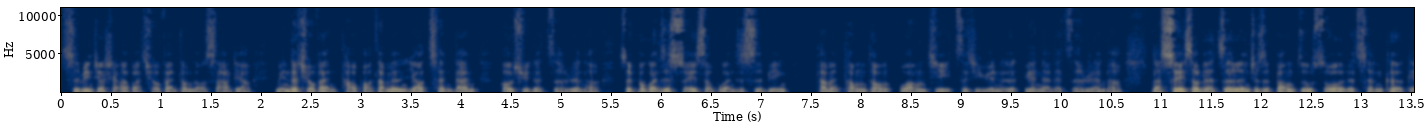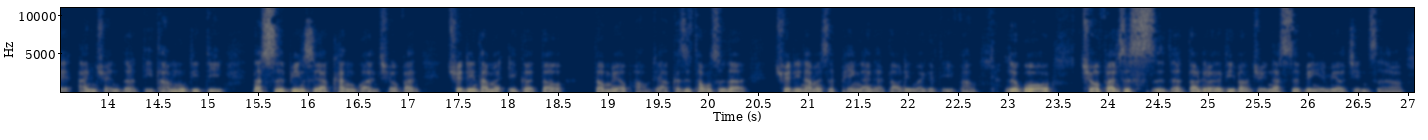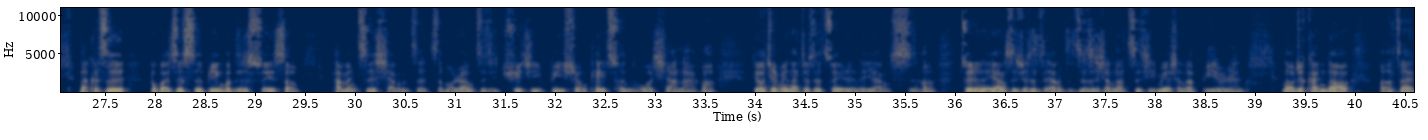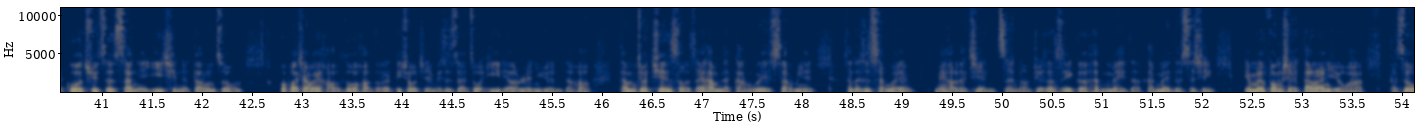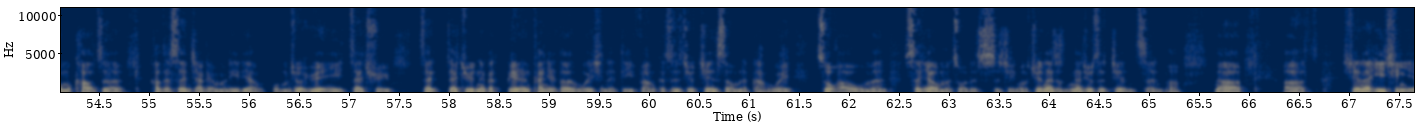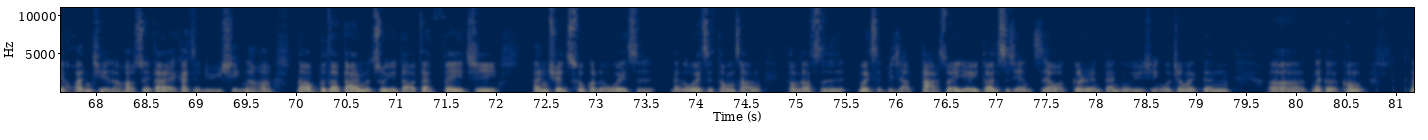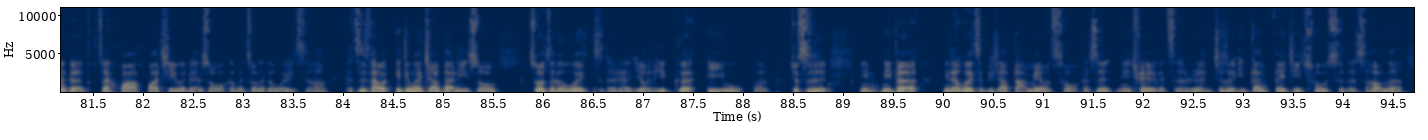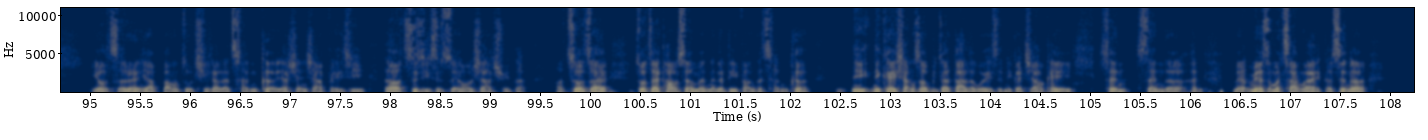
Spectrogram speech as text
士兵就想要把囚犯通通杀掉，免得囚犯逃跑，他们要承担后续的责任哈。所以不管是水手，不管是士兵。他们通通忘记自己原来原来的责任哈，那水手的责任就是帮助所有的乘客可以安全的抵达目的地，那士兵是要看管囚犯，确定他们一个都。都没有跑掉，可是同时呢，确定他们是平安的到另外一个地方。如果囚犯是死的到另外一个地方去，那士兵也没有尽责啊。那可是不管是士兵或者是水手，他们只想着怎么让自己趋吉避凶，可以存活下来哈。弟兄姐妹，那就是罪人的样式哈。罪人的样式就是这样子，只是想到自己，没有想到别人。那我就看到呃，在过去这三年疫情的当中，我把教会好多好多的弟兄姐妹是在做医疗人员的哈，他们就坚守在他们的岗位上面，真的是。成为美好的见证啊，觉得这是一个很美的、很美的事情。有没有风险？当然有啊。可是我们靠着靠着神加给我们力量，我们就愿意再去再再去那个别人看起来都很危险的地方，可是就坚守我们的岗位，做好我们神要我们做的事情。我觉得那是那就是见证哈。那呃，现在疫情也缓解了哈，所以大家也开始旅行了哈。那不知道大家有没有注意到，在飞机。安全出口的位置，那个位置通常通常是位置比较大，所以有一段时间，只要我个人单独旅行，我就会跟呃那个空那个在划划机位的人说，我可不可以坐那个位置哈？可是他一定会交代你说，坐这个位置的人有一个义务啊，就是你你的你的位置比较大没有错，可是你却有一个责任，就是一旦飞机出事的时候呢，有责任要帮助其他的乘客要先下飞机，然后自己是最后下去的。啊，坐在坐在逃生门那个地方的乘客，你你可以享受比较大的位置，你的脚可以伸伸得很没有没有什么障碍。可是呢，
